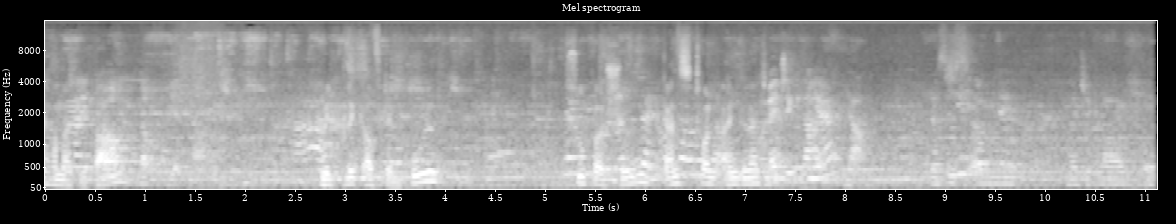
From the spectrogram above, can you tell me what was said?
Hier haben wir die Bar mit Blick auf den Pool. Super schön, ganz toll eingerichtet. Magic Life? Ja. Das ist ähm, Magic Life äh,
